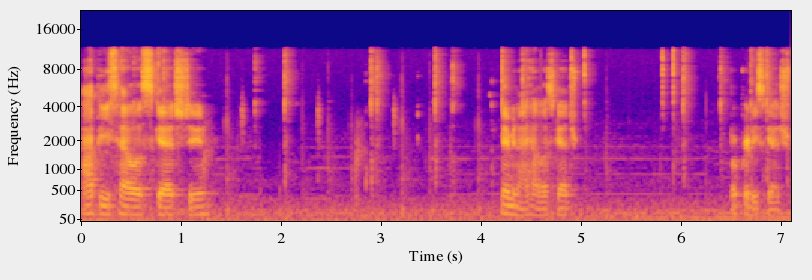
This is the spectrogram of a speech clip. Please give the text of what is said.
Happy's hella sketch, dude. Maybe not hella sketch, but pretty sketch.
